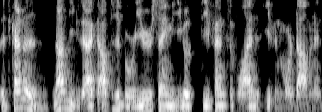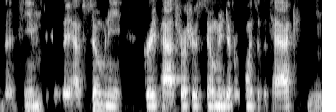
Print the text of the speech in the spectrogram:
it's kind of not the exact opposite, but where you were saying the Eagles' defensive line is even more dominant than it seems mm-hmm. because they have so many great pass rushers, so many mm-hmm. different points of attack. Mm-hmm.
